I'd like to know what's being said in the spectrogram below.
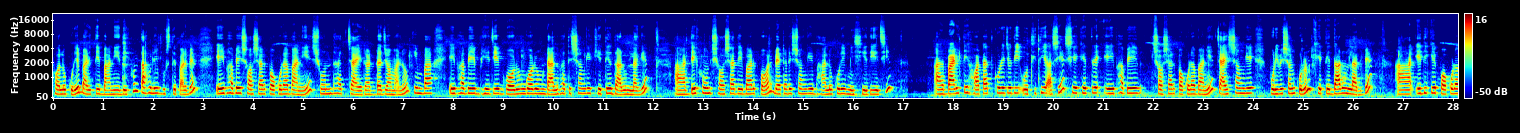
ফলো করে বাড়িতে বানিয়ে দেখুন, তাহলে বুঝতে পারবেন। এইভাবে শশার পকোড়া বানিয়ে সন্ধ্যার চায়ের আড্ডা জমানো কিংবা এভাবে ভেজে গরম গরম ডাল ভাতের সঙ্গে খেতেও দারুণ লাগে। আর দেখুন, শশা দেবার পর ব্যাটারের সঙ্গে ভালো করে মিশিয়ে দিয়েছি। আর বাড়িতে হঠাৎ করে যদি অতিথি আসে, সেক্ষেত্রে এইভাবে শশার পকোড়া বানিয়ে চায়ের সঙ্গে পরিবেশন করুন, খেতে দারুণ লাগবে। আর এদিকে পকোড়া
